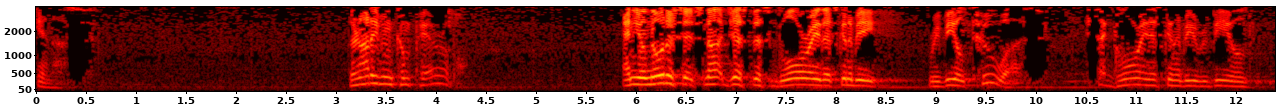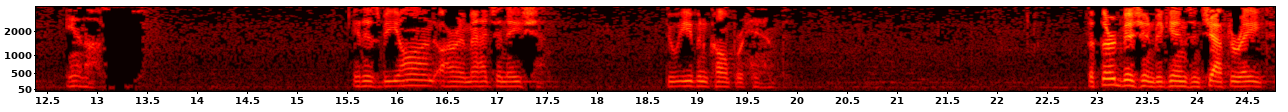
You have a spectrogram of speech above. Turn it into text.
in us." They're not even comparable. And you'll notice it's not just this glory that's going to be revealed to us, it's the glory that's going to be revealed in us. It is beyond our imagination to even comprehend. The third vision begins in chapter 8,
